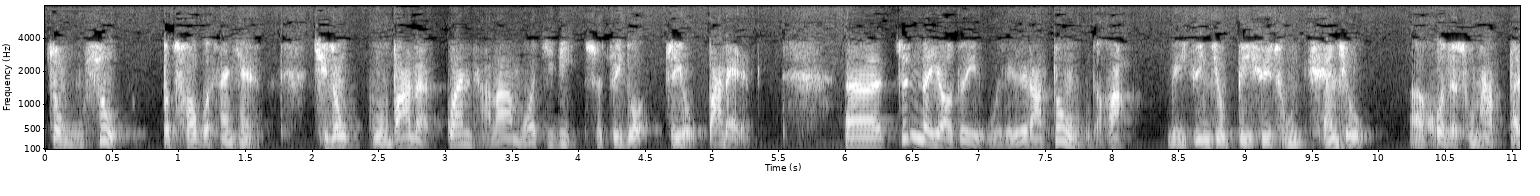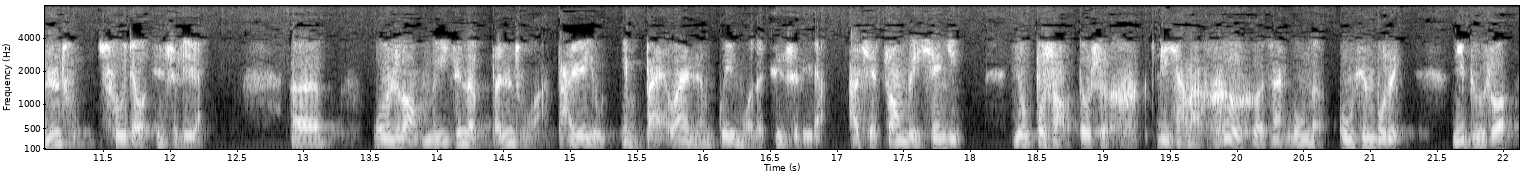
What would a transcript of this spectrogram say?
总数不超过三千人，其中古巴的关塔拉摩基地是最多，只有八百人。呃，真的要对委内瑞拉动武的话，美军就必须从全球啊或者从它本土抽调军事力量。呃，我们知道美军的本土啊大约有一百万人规模的军事力量，而且装备先进，有不少都是立下了赫赫战功的功勋部队。你比如说，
